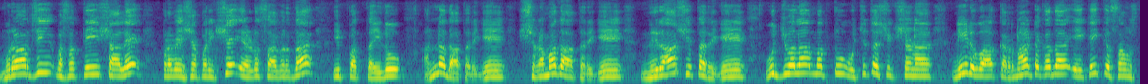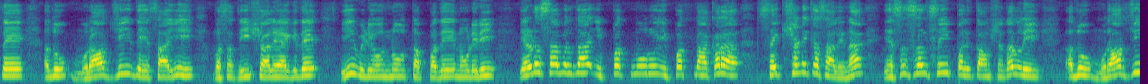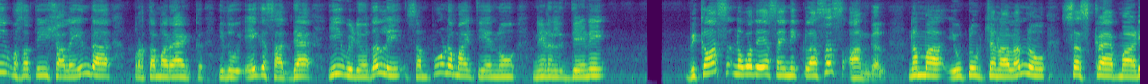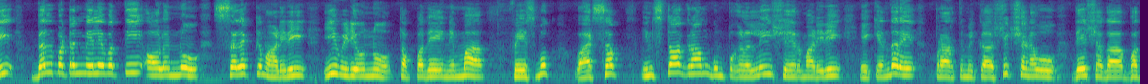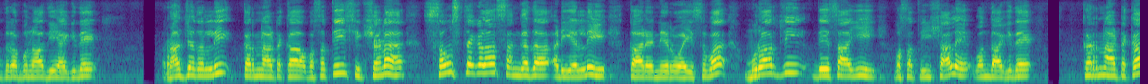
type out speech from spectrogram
ಮುರಾರ್ಜಿ ವಸತಿ ಶಾಲೆ ಪ್ರವೇಶ ಪರೀಕ್ಷೆ ಎರಡು ಸಾವಿರದ ಇಪ್ಪತ್ತೈದು. ಅನ್ನದಾತರಿಗೆ, ಶ್ರಮದಾತರಿಗೆ, ನಿರಾಶ್ರಿತರಿಗೆ ಉಜ್ವಲ ಮತ್ತು ಉಚಿತ ಶಿಕ್ಷಣ ನೀಡುವ ಕರ್ನಾಟಕದ ಏಕೈಕ ಸಂಸ್ಥೆ ಅದು ಮುರಾರ್ಜಿ ದೇಸಾಯಿ ವಸತಿ ಶಾಲೆಯಾಗಿದೆ. ಈ ವಿಡಿಯೋವನ್ನು ತಪ್ಪದೇ ನೋಡಿರಿ. ಎರಡು ಸಾವಿರದ ಇಪ್ಪತ್ತ್ಮೂರು ಇಪ್ಪತ್ತ್ನಾಲ್ಕರ ಶೈಕ್ಷಣಿಕ ಸಾಲಿನ ಎಸ್ ಎಸ್ ಎಲ್ ಸಿ ಫಲಿತಾಂಶದಲ್ಲಿ ಅದು ಮುರಾರ್ಜಿ ವಸತಿ ಶಾಲೆಯಿಂದ ಪ್ರಥಮ ರ್ಯಾಂಕ್. ಇದು ಹೇಗೆ ಸಾಧ್ಯ? ಈ ವಿಡಿಯೋದಲ್ಲಿ ಸಂಪೂರ್ಣ ಮಾಹಿತಿಯನ್ನು ನೀಡಲಿದ್ದೇನೆ. ವಿಕಾಸ್ ನವೋದಯ ಸೈನಿಕ್ ಕ್ಲಾಸಸ್ ಆನ್ಗಲ್ ನಮ್ಮ ಯೂಟ್ಯೂಬ್ ಚಾನಲನ್ನು ಸಬ್ಸ್ಕ್ರೈಬ್ ಮಾಡಿ, ಬೆಲ್ ಬಟನ್ ಮೇಲೆ ಒತ್ತಿ ಆಲನ್ನು ಸೆಲೆಕ್ಟ್ ಮಾಡಿರಿ. ಈ ವಿಡಿಯೋವನ್ನು ತಪ್ಪದೇ ನಿಮ್ಮ ಫೇಸ್ಬುಕ್ ವಾಟ್ಸಪ್, ಇನ್ಸ್ಟಾಗ್ರಾಮ್ ಗುಂಪುಗಳಲ್ಲಿ ಶೇರ್ ಮಾಡಿರಿ. ಏಕೆಂದರೆ ಪ್ರಾಥಮಿಕ ಶಿಕ್ಷಣವು ದೇಶದ ಭದ್ರ ಬುನಾದಿಯಾಗಿದೆ. ರಾಜ್ಯದಲ್ಲಿ ಕರ್ನಾಟಕ ವಸತಿ ಶಿಕ್ಷಣ ಸಂಸ್ಥೆಗಳ ಸಂಘದ ಅಡಿಯಲ್ಲಿ ಕಾರ್ಯನಿರ್ವಹಿಸುವ ಮುರಾರ್ಜಿ ದೇಸಾಯಿ ವಸತಿ ಶಾಲೆ ಒಂದಾಗಿದೆ. ಕರ್ನಾಟಕ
